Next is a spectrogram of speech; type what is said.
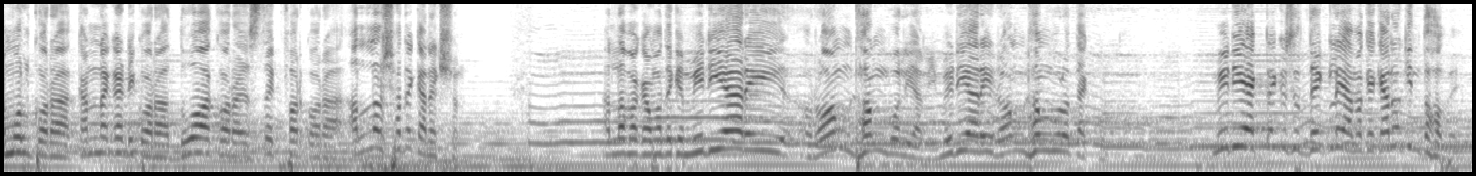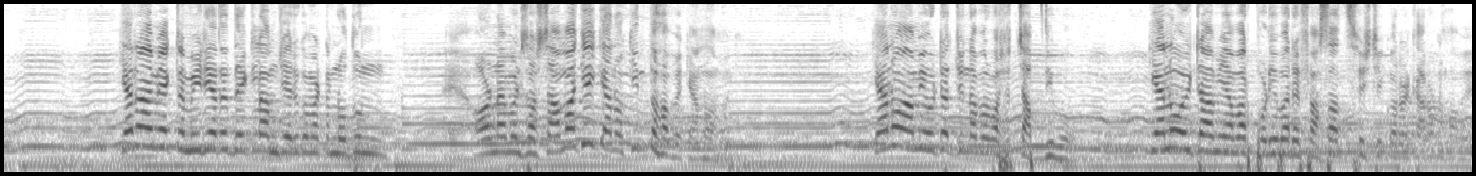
আমল করা, কান্নাকাটি করা, দোয়া করা ইস্তেকফার করা, আল্লাহর সাথে কানেকশন আল্লাহ পাক আমাদেরকে মিডিয়ার এই রং ঢং বলি আমি, মিডিয়ার এই রং ঢংগুলো ত্যাগ করতে মিডিয়া একটা কিছু দেখলে আমাকে কেন কিনতে হবে? কেন আমি একটা মিডিয়াতে দেখলাম যে এরকম একটা নতুন অর্নামেন্টস আসছে, আমাকেই কেন কিনতে হবে? কেন আমাকে? কেন আমি ওটার জন্য আবার বাসায় চাপ দিব? কেন ওইটা আমি আমার পরিবারে ফাসাদ সৃষ্টি করার কারণ হবে?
